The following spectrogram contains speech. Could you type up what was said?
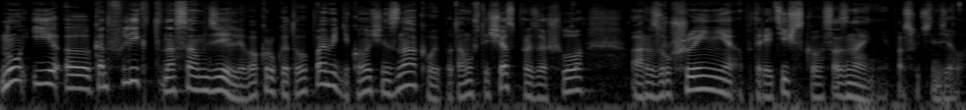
Ну и э, конфликт, на самом деле, вокруг этого памятника, он очень знаковый, потому что сейчас произошло разрушение патриотического сознания, по сути дела.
